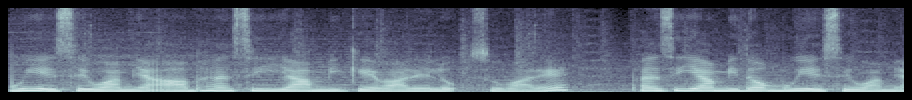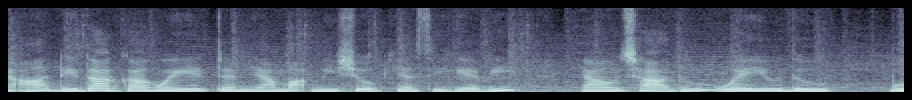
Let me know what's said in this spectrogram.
မူရည်စေဝါများအားဖမ်းဆီးရမိခဲ့ပါတယ်လို့ဆိုပါတယ်။ဖမ်းဆီးရမိသောမူရည်စေဝါများအားဒေသကာကွယ်ရေးတပ်များမှမိရှုဖျက်ဆီးခဲ့ပြီးရောင်းချသူဝယ်ယူသူ မူ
